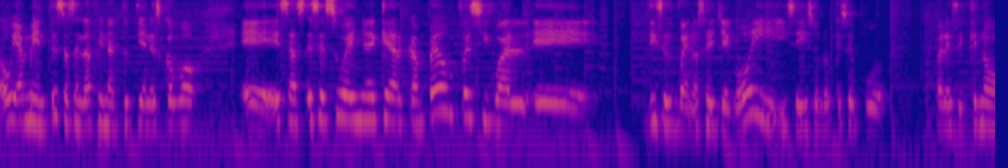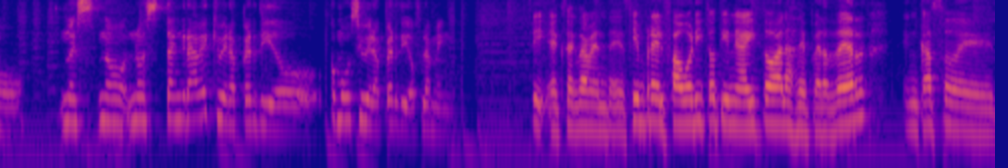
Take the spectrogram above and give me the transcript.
obviamente estás en la final, tú tienes como eh, ese sueño de quedar campeón, pues igual eh, dices, bueno, se llegó y, se hizo lo que se pudo. Parece que no, no, es, no, no es tan grave que hubiera perdido como si hubiera perdido Flamengo. Sí, exactamente. Siempre el favorito tiene ahí todas las de perder en caso de,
